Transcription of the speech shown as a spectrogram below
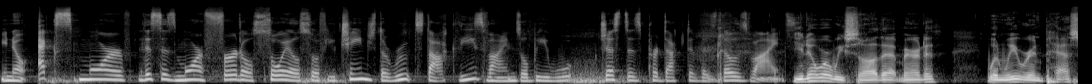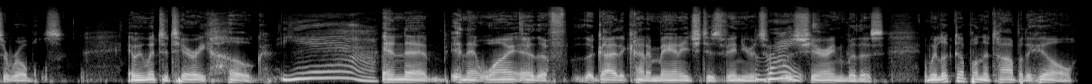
you know, X more. This is more fertile soil. So if you change the rootstock, these vines will be w- just as productive as those vines. You know where we saw that, Meredith? When we were in Paso Robles, and we went to Terry Hoage, Yeah. and that and that wine, uh, the the guy that kind of managed his vineyards Right. was sharing with us, and we looked up on the top of the hill.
